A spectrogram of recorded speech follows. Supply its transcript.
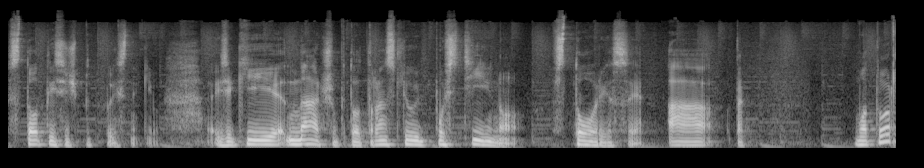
100 тисяч підписників, які начебто транслюють постійно сторіси, а так мотор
